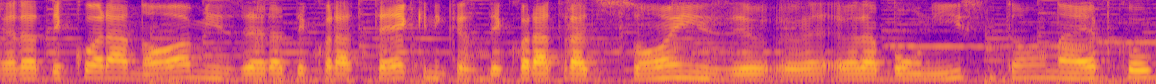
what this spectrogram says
era decorar nomes, era decorar técnicas, decorar traduções, eu, eu, eu era bom nisso, então na época eu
